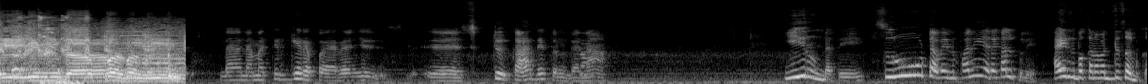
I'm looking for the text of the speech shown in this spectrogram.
ಎಲ್ಲಿಂದ ಬಂದ ನಾ ನಮ್ಮ ತಿರ್ಗಿರಪ್ಪ ರಂಜ ಸಿಟ್ಟು ಕಾರ್ದೆ ತೊನ್ಗನ ಈರುಂಡತೆ ಸುರೂಟವೇನು ಪನಿಯರ ಕಲ್ಪಲೆ. ಐದು ಬಕ್ಕನ ಮಧ್ಯ ಸನುಕ.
